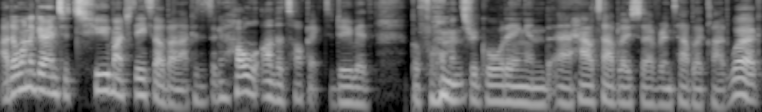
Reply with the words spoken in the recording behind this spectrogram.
I don't want to go into too much detail about that because it's a whole other topic to do with performance recording and uh, how Tableau Server and Tableau Cloud work.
